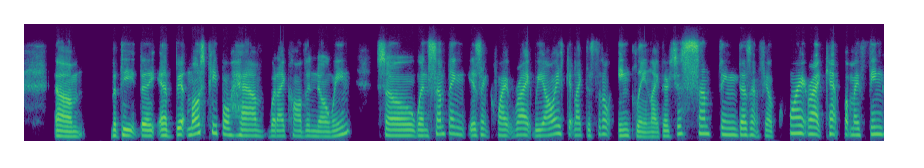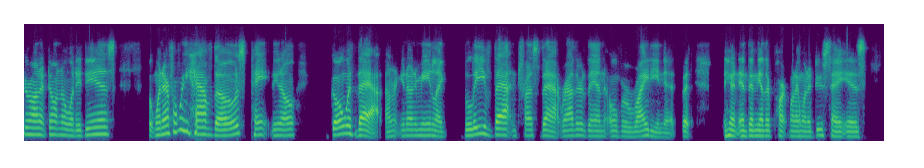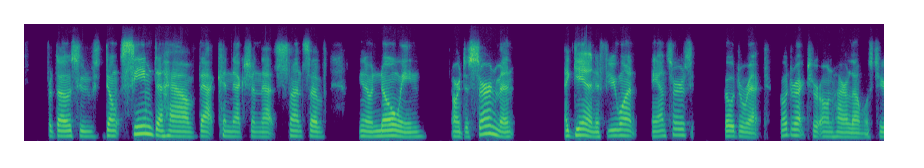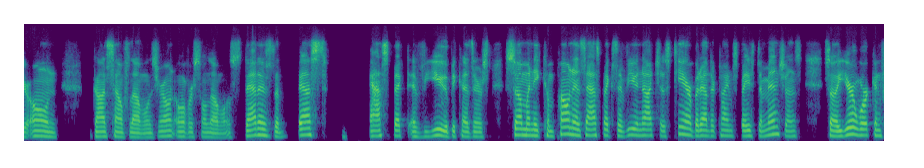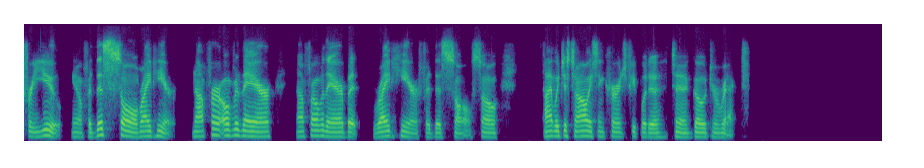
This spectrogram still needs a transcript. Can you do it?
Um, but the the bit, most people have what I call the knowing. So when something isn't quite right, we always get like this little inkling, like there's just something doesn't feel quite right. Can't put my finger on it. Don't know what it is. But whenever we have those, pay, you know, go with that. I don't, you know what I mean? Like believe that and trust that rather than overriding it. But and, and then the other part, what I want to do say is for those who don't seem to have that connection, that sense of, you know, knowing or discernment, again, if you want answers, go direct. Go direct to your own higher levels, to your own God self levels, your own oversoul levels. That is the best aspect of you because there's so many components aspects of you not just here but other time space dimensions so you're working for you you know for this soul right here not for over there not for over there but right here for this soul so i would just always encourage people to to go direct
